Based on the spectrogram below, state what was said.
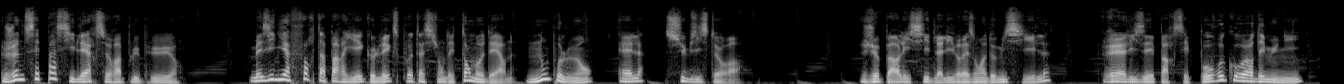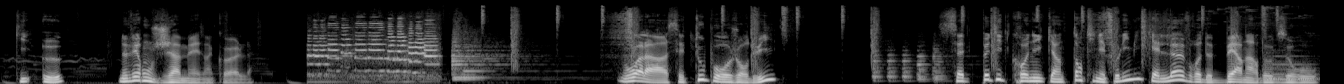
Je ne sais pas si l'air sera plus pur, mais il y a fort à parier que l'exploitation des temps modernes non polluants, elle, subsistera. Je parle ici de la livraison à domicile, réalisé par ces pauvres coureurs démunis qui, eux, ne verront jamais un col. Voilà, c'est tout pour aujourd'hui. Cette petite chronique un tantinet polémique est l'œuvre de Bernardo Zorro.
